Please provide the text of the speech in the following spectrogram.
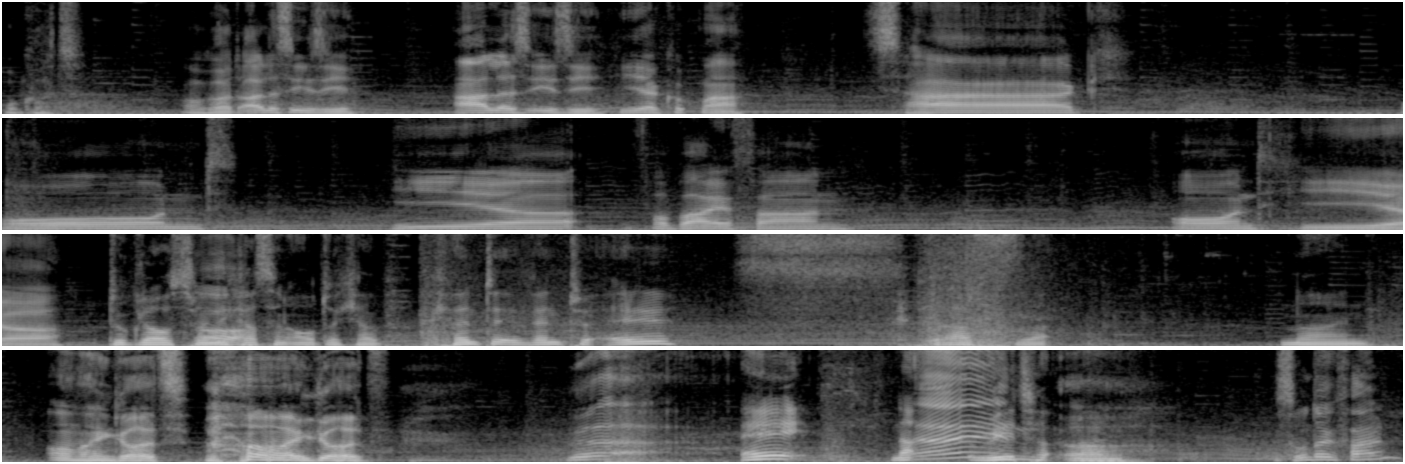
Oh Gott. Oh Gott, alles easy. Alles easy. Hier, guck mal. Zack. Und hier vorbeifahren. Und hier. Du glaubst mir So. nicht, was für ein Auto ich habe. Könnte eventuell krass sein. Nein. Oh mein Gott. Oh mein Gott. Ey! Na, Nein. Real Talk, Oh. nein. Ist runtergefallen?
